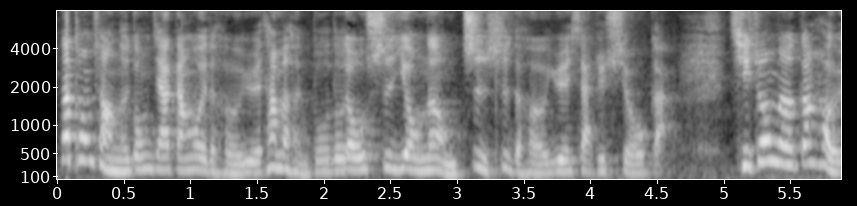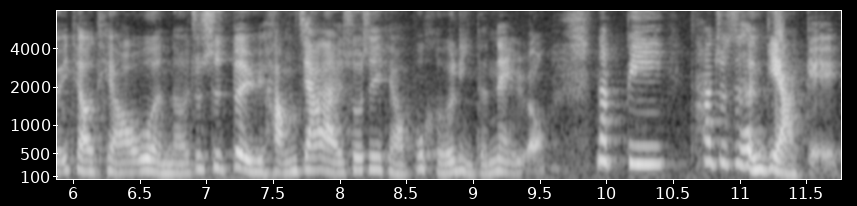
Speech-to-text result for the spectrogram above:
那通常呢，公家单位的合约，他们很多都都是用那种制式的合约下去修改。其中呢，刚好有一条条文呢，就是对于行家来说是一条不合理的内容。那 B 他就是很雅给，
